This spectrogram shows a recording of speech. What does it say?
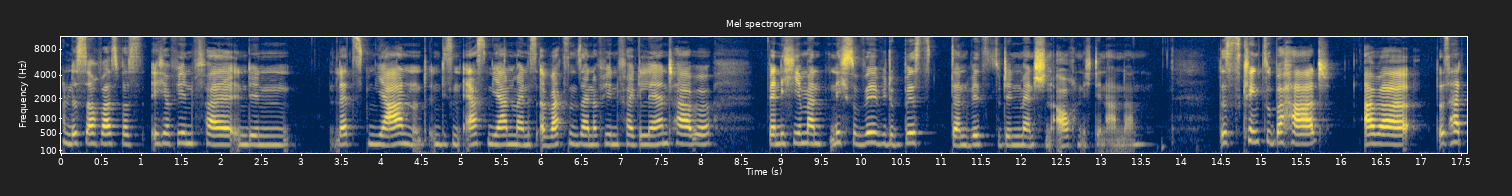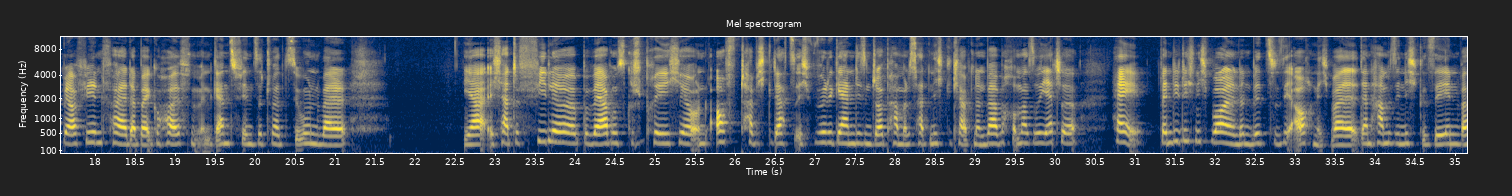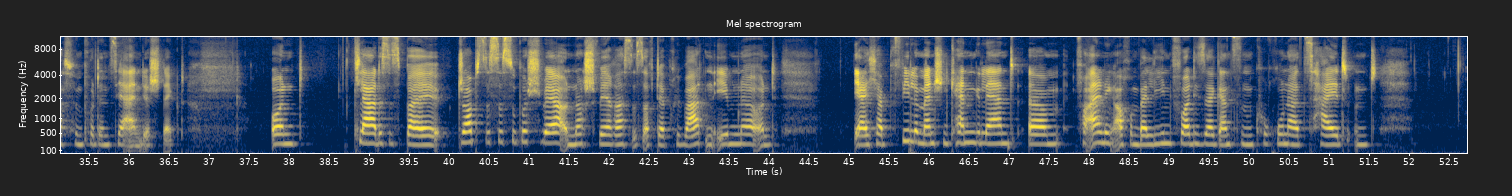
Und das ist auch was, was ich auf jeden Fall in den letzten Jahren und in diesen ersten Jahren meines Erwachsenseins auf jeden Fall gelernt habe. Wenn dich jemand nicht so will, wie du bist, dann willst du den Menschen auch nicht den anderen. Das klingt super hart, aber das hat mir auf jeden Fall dabei geholfen in ganz vielen Situationen, weil ja, ich hatte viele Bewerbungsgespräche und oft habe ich gedacht, so, ich würde gerne diesen Job haben und es hat nicht geklappt. Und dann war aber auch immer so, Jette, hey, wenn die dich nicht wollen, dann willst du sie auch nicht, weil dann haben sie nicht gesehen, was für ein Potenzial in dir steckt. Und klar, das ist bei Jobs ist super schwer und noch schwerer ist es auf der privaten Ebene. Und ja, ich habe viele Menschen kennengelernt, ähm, vor allen Dingen auch in Berlin vor dieser ganzen Corona-Zeit und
